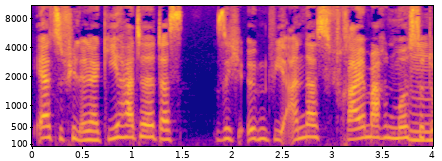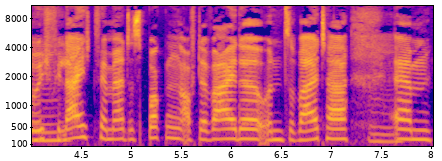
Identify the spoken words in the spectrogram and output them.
er zu viel Energie hatte, dass sich irgendwie anders freimachen musste mhm. durch vielleicht vermehrtes Bocken auf der Weide und so weiter. Mhm. Ähm,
